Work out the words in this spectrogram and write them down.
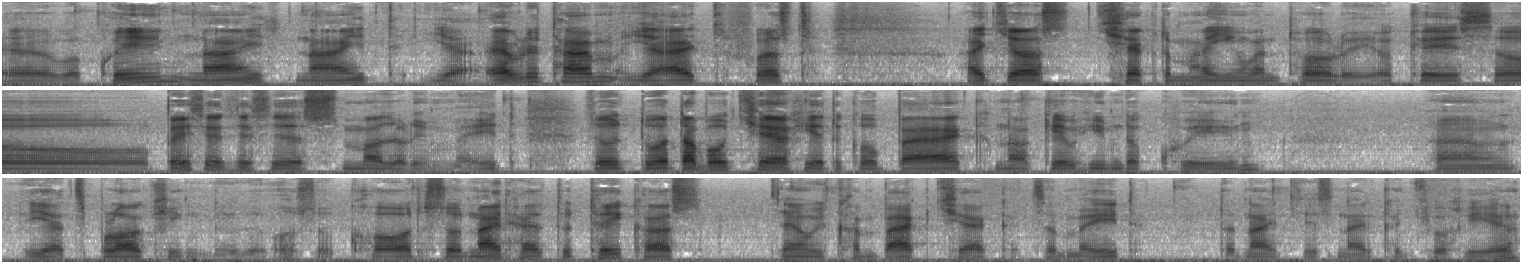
have a queen knight knight. Yeah every time yeah at first I just checked my inventory okay so basically this is a smothering mate so do a double check here to go back now give him the queen um, yeah it's blocking also called so knight has to take us then we come back check it's a mate. The knight is knight control here.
